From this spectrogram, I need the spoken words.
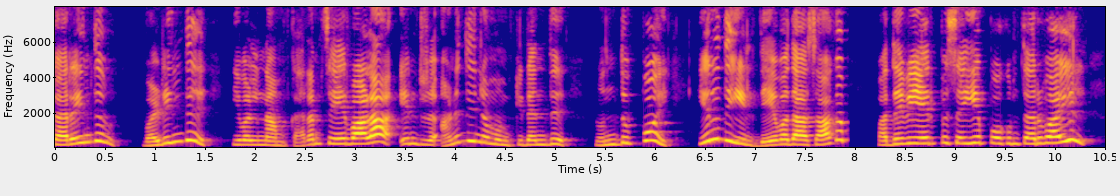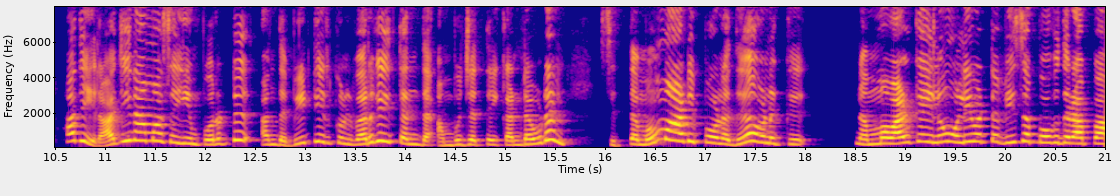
கரைந்து வழிந்து இவள் நாம் கரம் சேர்வாளா என்று அனுதினமும் கிடந்து நொந்து போய் இறுதியில் தேவதாசாக பதவியேற்பு செய்ய போகும் தருவாயில் அதை ராஜினாமா செய்யும் பொருட்டு அந்த வீட்டிற்குள் வருகை தந்த அம்புஜத்தை கண்டவுடன் சித்தமும் ஆடிப்போனது அவனுக்கு. நம்ம வாழ்க்கையிலும் ஒளிவட்ட வீச போகுதுடாப்பா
